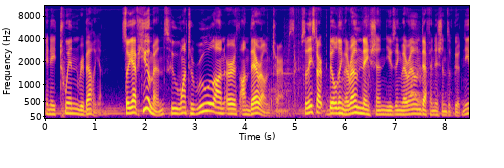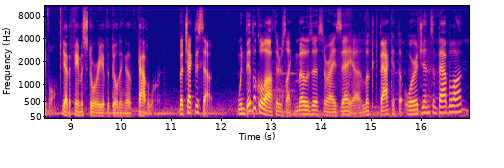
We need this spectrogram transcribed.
in a twin rebellion. So you have humans who want to rule on Earth on their own terms. So they start building their own nation using their own definitions of good and evil. Yeah, the famous story of the building of Babylon. But check this out. When biblical authors like Moses or Isaiah looked back at the origins of Babylon,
